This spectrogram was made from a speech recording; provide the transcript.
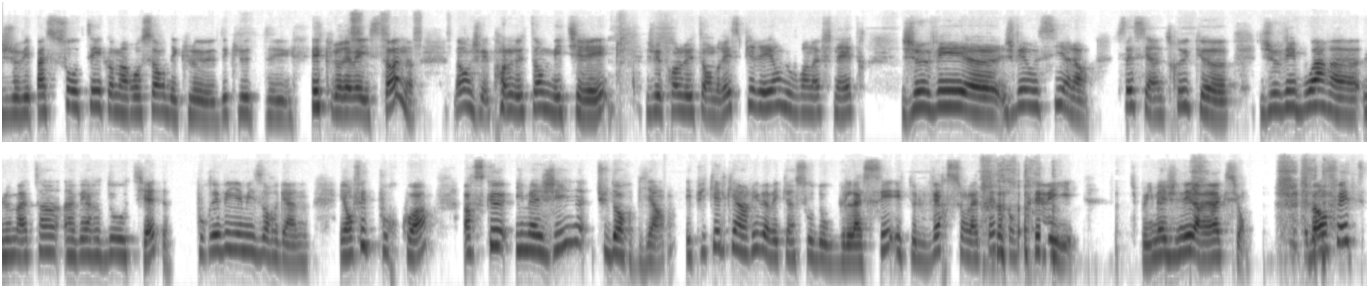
je ne vais pas sauter comme un ressort dès que le, dès que le, dès que le réveil sonne. Non, je vais prendre le temps de m'étirer, je vais prendre le temps de respirer en ouvrant la fenêtre. Je vais, euh, je vais aussi, alors ça c'est un truc, euh, je vais boire euh, le matin un verre d'eau tiède pour réveiller mes organes. Et en fait, pourquoi? Parce que imagine, tu dors bien, et puis quelqu'un arrive avec un seau d'eau glacée et te le verse sur la tête pour te réveiller. Tu peux imaginer la réaction. Et eh ben, en fait,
